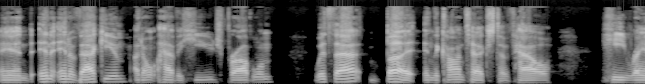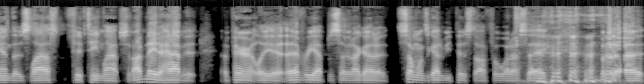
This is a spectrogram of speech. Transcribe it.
And in in a vacuum, I don't have a huge problem with that. But in the context of how he ran those last 15 laps, and I've made a habit apparently every episode i gotta someone's got to be pissed off of what i say. But uh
